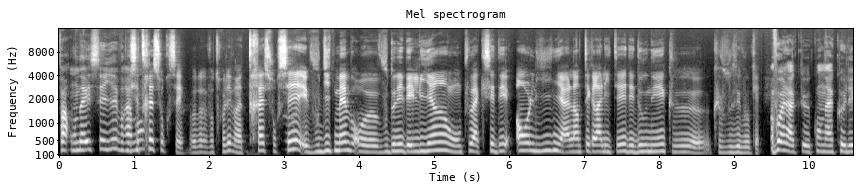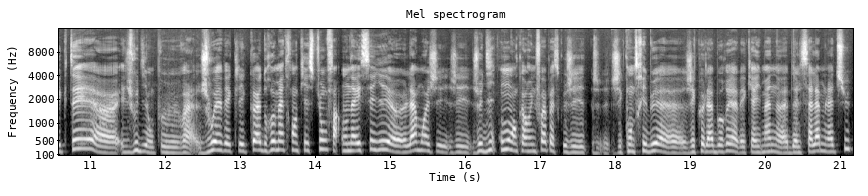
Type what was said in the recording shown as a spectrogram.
Enfin, on a essayé vraiment. C'est très sourcé. Votre livre est très sourcé et vous dites même, euh, vous donnez des liens où on peut accéder en ligne à l'intégralité des données que, euh, que vous évoquez. Voilà, que, qu'on a collectées. et je vous dis, on peut jouer avec les codes, remettre en question. Enfin, on a essayé. là, moi, j'ai, je dis on encore une fois parce que j'ai, j'ai contribué, j'ai collaboré avec Ayman Abdel Salam là-dessus.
